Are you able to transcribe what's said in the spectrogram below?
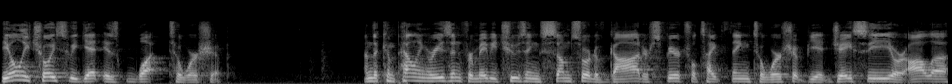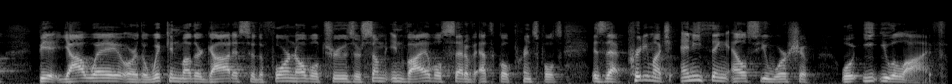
the only choice we get is what to worship And the compelling reason for maybe choosing some sort of God or spiritual type thing to worship, be it JC or Allah, be it Yahweh or the Wiccan Mother Goddess or the Four Noble Truths or some inviolable set of ethical principles, is that pretty much anything else you worship will eat you alive.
